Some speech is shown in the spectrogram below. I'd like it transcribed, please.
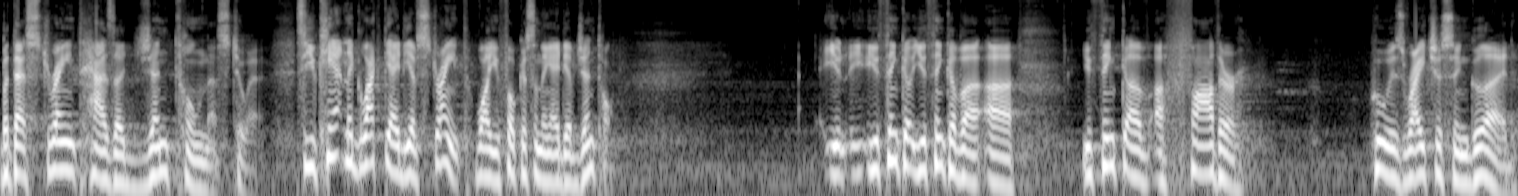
but that strength has a gentleness to it. So you can't neglect the idea of strength while you focus on the idea of gentle you, you, think, you think of a, a you think of a father who is righteous and good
